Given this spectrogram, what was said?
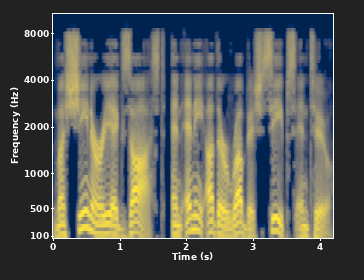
machinery exhaust, and any other rubbish seeps into.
